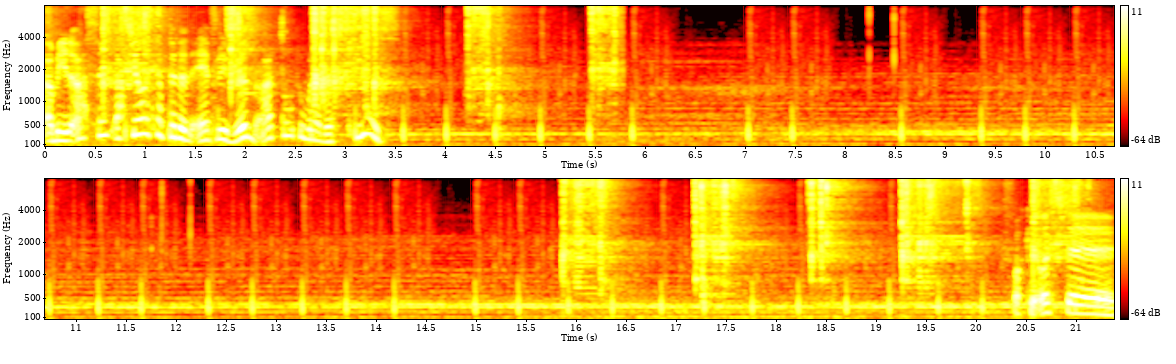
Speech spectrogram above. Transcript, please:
uh, I mean, I think, I feel like I've been in every room. I don't know where this key is. Fuck it, let's uh...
